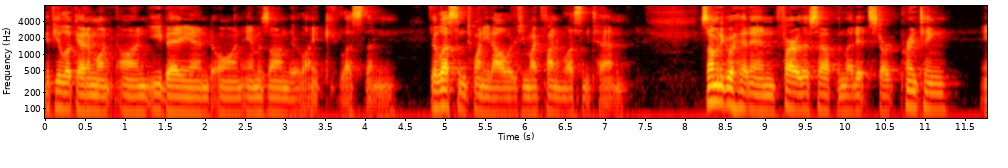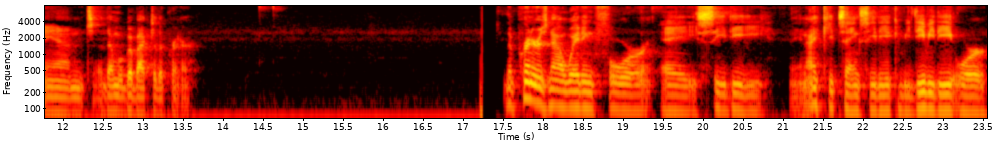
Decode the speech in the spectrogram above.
if you look at them on, on eBay and on Amazon, they're like less than, they're less than $20. You might find them less than 10. So I'm going to go ahead and fire this up and let it start printing and then we'll go back to the printer. The printer is now waiting for a CD, and I keep saying CD, it can be DVD or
